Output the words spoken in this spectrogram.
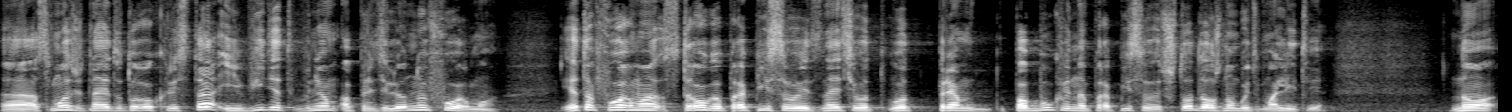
э, смотрят на этот урок Христа и видят в нем определенную форму. И эта форма строго прописывает, знаете, вот, вот прям побуквенно прописывает, что должно быть в молитве. Но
